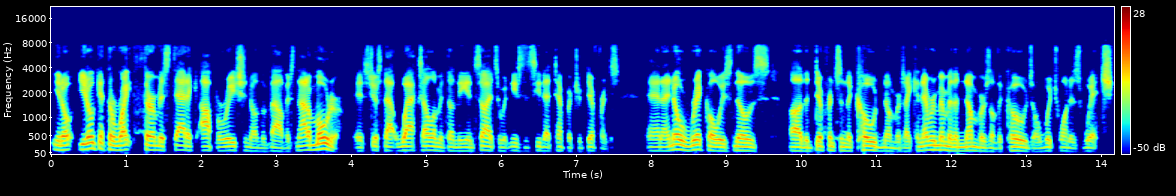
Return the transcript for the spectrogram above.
you know, you don't get the right thermostatic operation of the valve. It's not a motor. It's just that wax element on the inside, so it needs to see that temperature difference. And I know Rick always knows uh, the difference in the code numbers. I can never remember the numbers of the codes on which one is which.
